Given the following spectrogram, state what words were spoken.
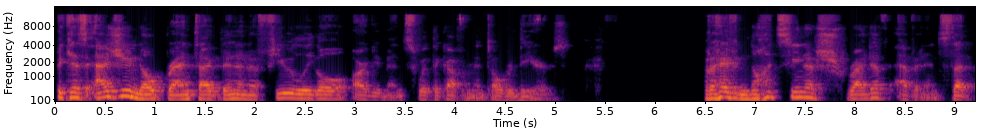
Because as you know, Brent, I've been in a few legal arguments with the government over the years, but I have not seen a shred of evidence that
